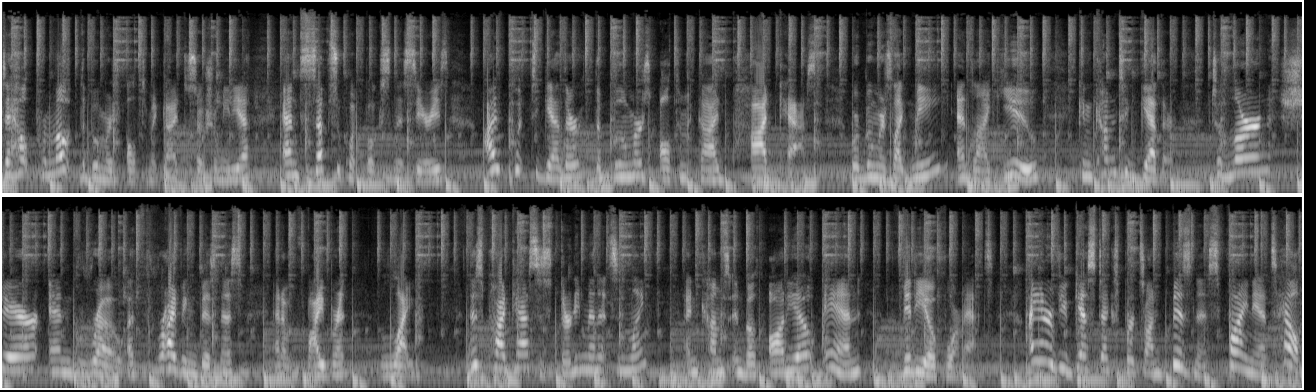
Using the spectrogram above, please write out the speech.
To help promote the Boomer's Ultimate Guide to Social Media and subsequent books in this series, I've put together the Boomer's Ultimate Guide podcast, where boomers like me and like you can come together to learn, share, and grow a thriving business and a vibrant life. This podcast is 30 minutes in length and comes in both audio and video formats. I interview guest experts on business, finance, health,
